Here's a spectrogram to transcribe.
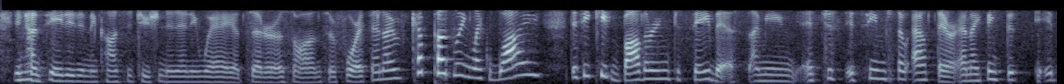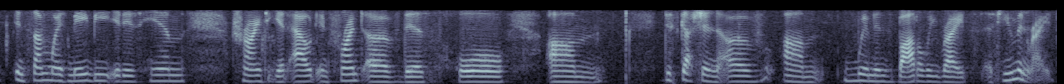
enunciated in the Constitution in any way, et cetera, so on and so forth. And I kept puzzling, like, why does he keep bothering to say this? I mean, it just it seems so out there, and I think that it, in some ways maybe it is him trying to get out in front of this whole. Um, discussion of um, women's bodily rights as human rights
